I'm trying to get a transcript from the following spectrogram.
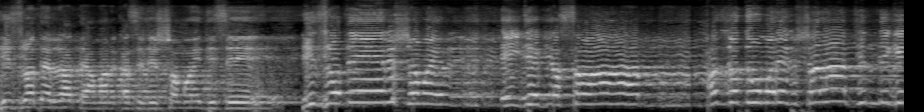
হিজরতের রাতে আমার কাছে যে সময় দিছে, হিজরতের সময়ের এই যে একটা সব হজরত উমরের সারা জিন্দিগি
